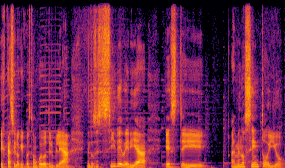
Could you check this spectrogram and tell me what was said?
Es casi lo que cuesta un juego AAA. Entonces sí debería, este, al menos siento yo,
